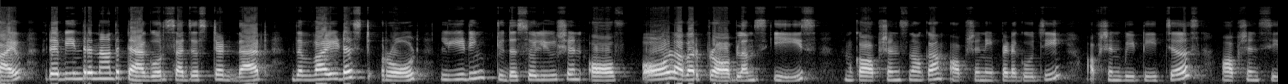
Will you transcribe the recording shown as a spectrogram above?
5. Rabindranath Tagore suggested that the widest road leading to the solution of all our problems is നമുക്ക് ഓപ്ഷൻസ് നോക്കാം. Option A pedagogy option B teachers option C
